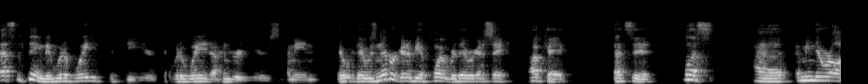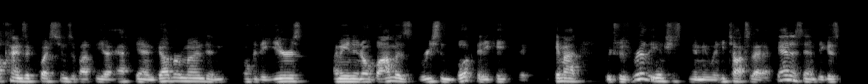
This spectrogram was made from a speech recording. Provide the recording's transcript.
that's the thing. They would have waited 50 years. They would have waited 100 years. I mean, there, there was never going to be a point where they were going to say, okay, that's it. Plus, uh, I mean, there were all kinds of questions about the uh, Afghan government and over the years. I mean, in Obama's recent book that he came, that came out, which was really interesting to me when he talks about Afghanistan, because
